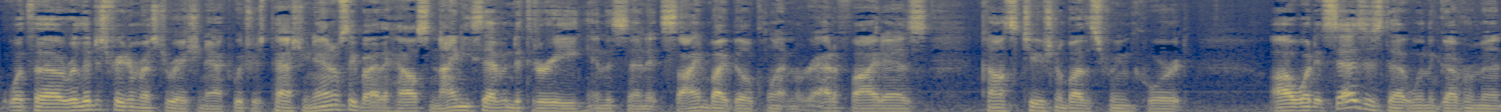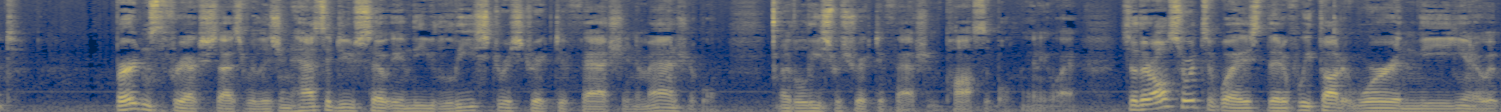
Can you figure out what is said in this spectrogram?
with the Religious Freedom Restoration Act, which was passed unanimously by the House, 97 to 3 in the Senate, signed by Bill Clinton, ratified as constitutional by the Supreme Court. Uh, what it says is that when the government burdens the free exercise of religion, has to do so in the least restrictive fashion imaginable, or the least restrictive fashion possible, anyway. So there are all sorts of ways that if we thought it were in the, you know,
